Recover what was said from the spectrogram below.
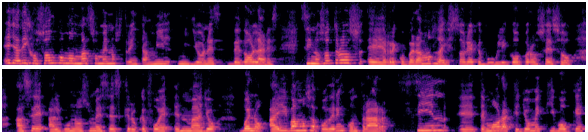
Ella dijo, son como más o menos 30 mil millones de dólares. Si nosotros eh, recuperamos la historia que publicó Proceso hace algunos meses, creo que fue en mayo, bueno, ahí vamos a poder encontrar sin eh, temor a que yo me equivoque,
